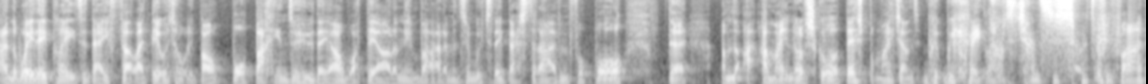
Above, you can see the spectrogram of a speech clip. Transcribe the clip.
and the way they played today felt like they were totally bought, back into who they are, what they are, and the environment in which they best thrive in football. That I'm not, I might not have scored this, but my chance, we, we create loads of chances, so it's be fine.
